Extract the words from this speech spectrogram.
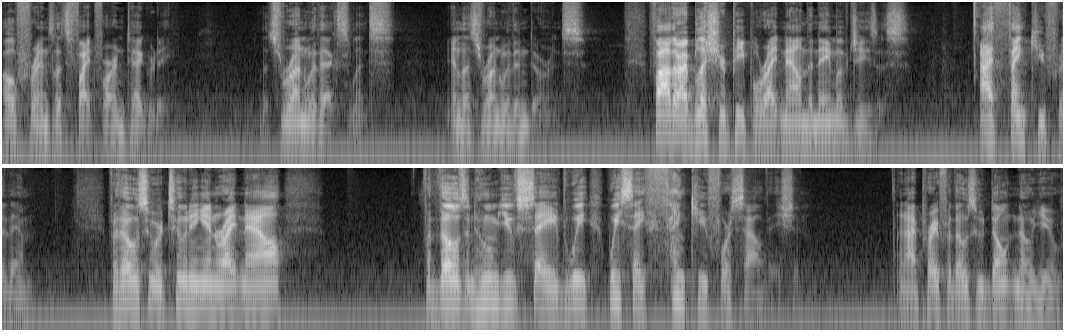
Oh, friends, let's fight for our integrity. Let's run with excellence and let's run with endurance. Father, I bless your people right now in the name of Jesus. I thank you for them. For those who are tuning in right now, for those in whom you've saved, we, we say thank you for salvation. And I pray for those who don't know you.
